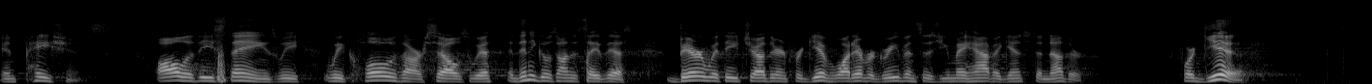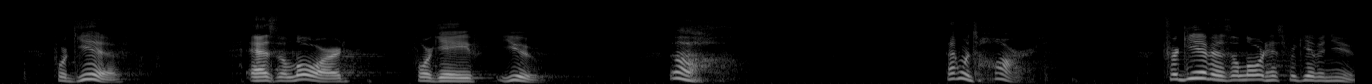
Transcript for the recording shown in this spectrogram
and patience. All of these things we, we clothe ourselves with. And then he goes on to say this bear with each other and forgive whatever grievances you may have against another. Forgive. Forgive as the Lord forgave you. Oh, that one's hard. Forgive as the Lord has forgiven you.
